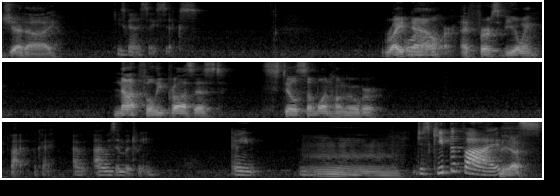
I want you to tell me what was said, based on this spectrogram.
Jedi He's gonna say six. right Or now four. at first viewing. Not fully processed, still somewhat hungover. Five. Okay. I, I was in between. I mean, Mm, just keep the five. yes.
